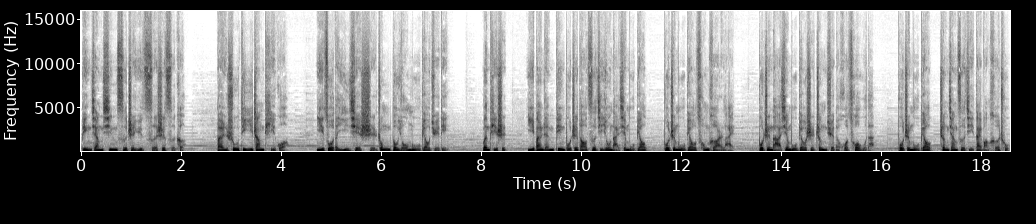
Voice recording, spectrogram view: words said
并将心思置于此时此刻。本书第一章提过，你做的一切始终都由目标决定。问题是，一般人并不知道自己有哪些目标，不知目标从何而来。不知哪些目标是正确的或错误的，不知目标正将自己带往何处，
